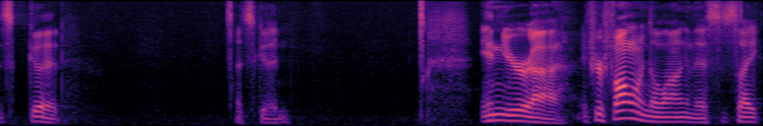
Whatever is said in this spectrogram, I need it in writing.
It's good. It's good. In your, uh, if you're following along in this, it's like,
